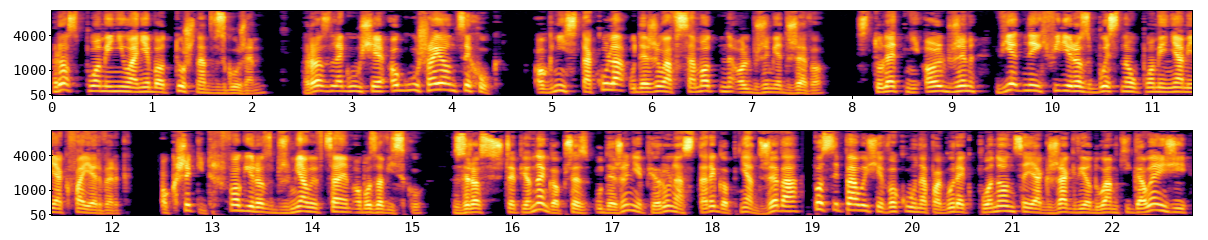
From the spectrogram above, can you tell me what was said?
rozpłomieniła niebo tuż nad wzgórzem. Rozległ się ogłuszający huk. Ognista kula uderzyła w samotne olbrzymie drzewo. Stuletni olbrzym w jednej chwili rozbłysnął płomieniami jak fajerwerk. Okrzyki trwogi rozbrzmiały w całym obozowisku. Z rozszczepionego przez uderzenie pioruna starego pnia drzewa posypały się wokół na pagórek płonące jak żagwie odłamki gałęzi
